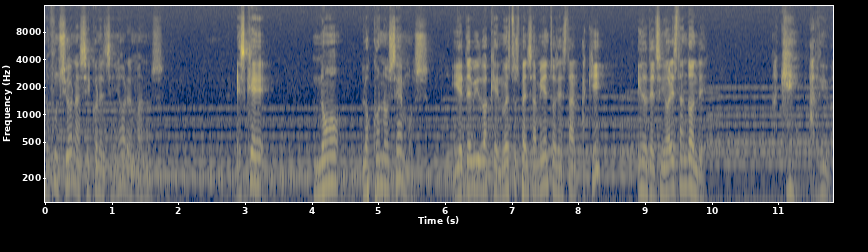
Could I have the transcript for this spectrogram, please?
No funciona así con el Señor, hermanos. Es que no lo conocemos. Y es debido a que nuestros pensamientos están aquí y los del Señor están donde? Aquí, arriba.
